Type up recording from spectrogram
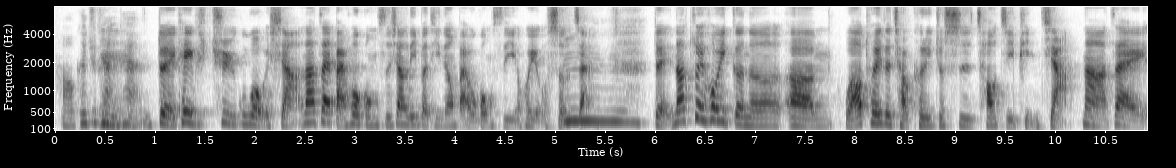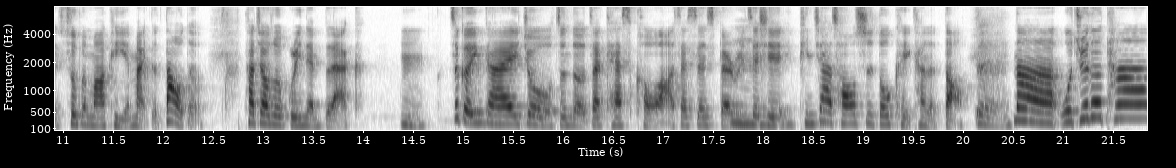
好，可以去看看。对，可以去 Google 一下。那在百货公司，像 Liberty 那种百货公司也会有设展。对，那最后一个呢？嗯，我要推的巧克力就是超级平价，那在 Supermarket 也买得到的，它叫做 Green and Black。嗯。这个应该就真的在 Tesco 啊，在 Sainsbury 这些平价超市都可以看得到。对，那我觉得它，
